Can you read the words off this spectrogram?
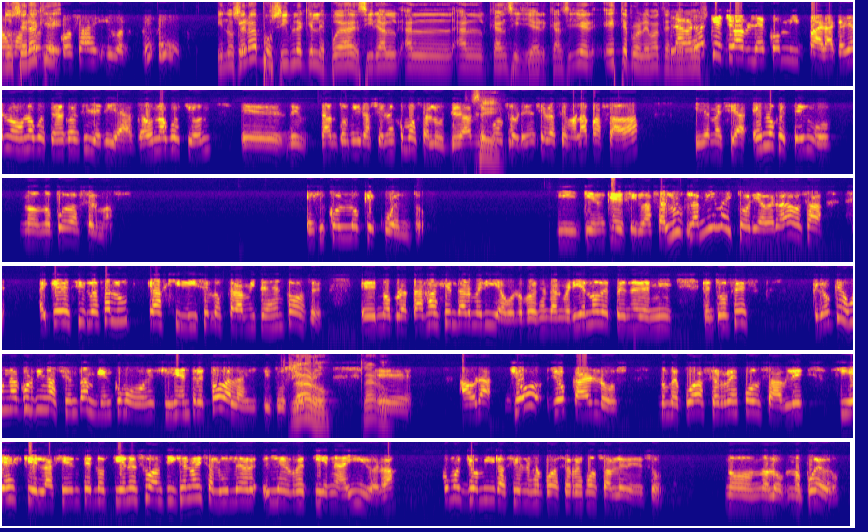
no, será que... y, no será posible que le pueda decir al, al, al, canciller, canciller, este problema tenemos... La verdad es que yo hablé con mi para, que ya no es una cuestión de cancillería, acá es una cuestión eh, de tanto migraciones como salud. Yo hablé con Florencia la semana pasada y ella me decía, es lo que tengo, no, no puedo hacer más. Es con lo que cuento y tienen que decir la salud, la misma historia, ¿verdad? O sea, hay que decir la salud que agilice los trámites entonces. Eh, no protaja Gendarmería, bueno, pero Gendarmería no depende de mí. Entonces, creo que es una coordinación también, como vos decís, entre todas las instituciones. Claro, claro. Eh, ahora, yo, yo, Carlos, no me puedo hacer responsable si es que la gente no tiene su antígeno y salud le, le retiene ahí, ¿verdad? ¿Cómo yo, migraciones, me puedo hacer responsable de eso? No, no, lo, no puedo.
